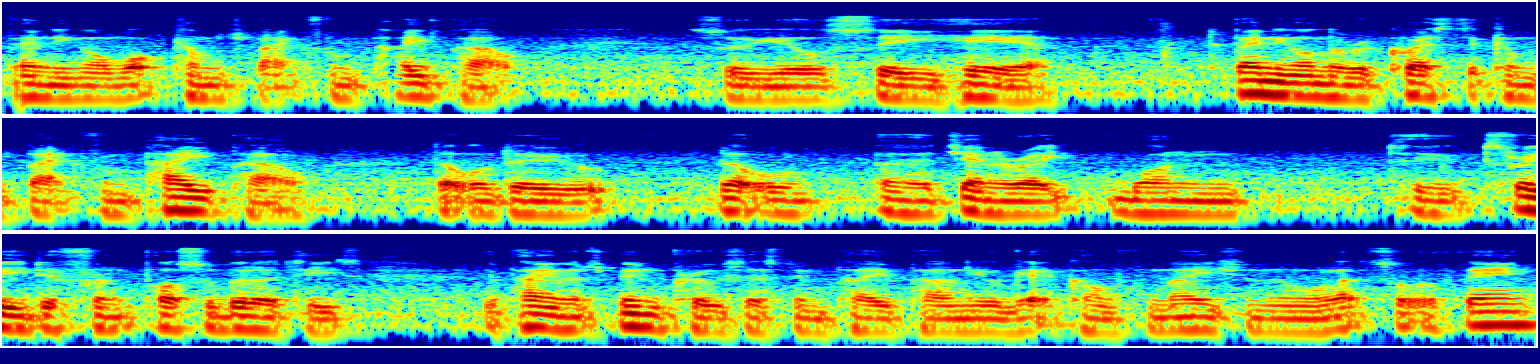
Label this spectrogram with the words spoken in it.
depending on what comes back from PayPal. So you'll see here, depending on the request that comes back from PayPal, that will do that will uh, generate one to three different possibilities. Your payment's been processed in PayPal and you'll get confirmation and all that sort of thing.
